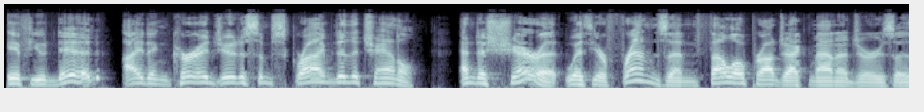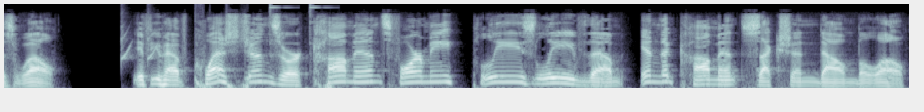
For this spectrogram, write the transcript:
If you did, I'd encourage you to subscribe to the channel and to share it with your friends and fellow project managers as well. If you have questions or comments for me, please leave them in the comment section down below.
